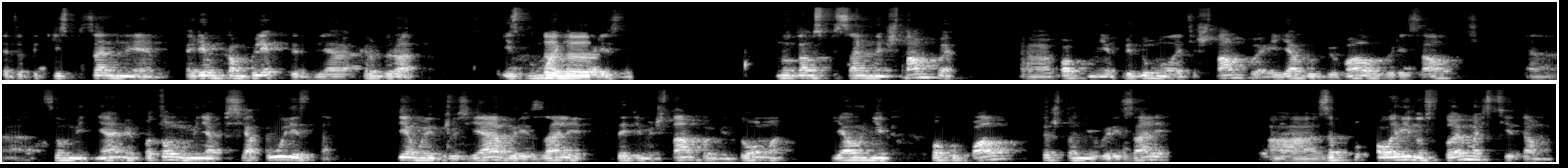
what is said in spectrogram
это такие специальные ремкомплекты для карбюраторов из бумаги uh-huh. вырезаны. Ну, там специальные штампы. Э, папа мне придумал эти штампы, и я выбивал, вырезал э, целыми днями. Потом у меня вся улица, все мои друзья вырезали с этими штампами дома. Я у них покупал все, что они вырезали. А, за половину стоимости, там,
